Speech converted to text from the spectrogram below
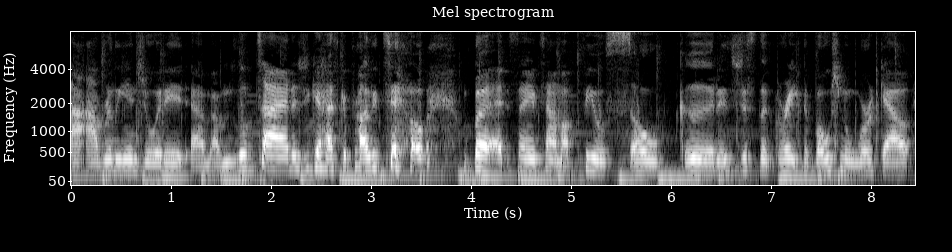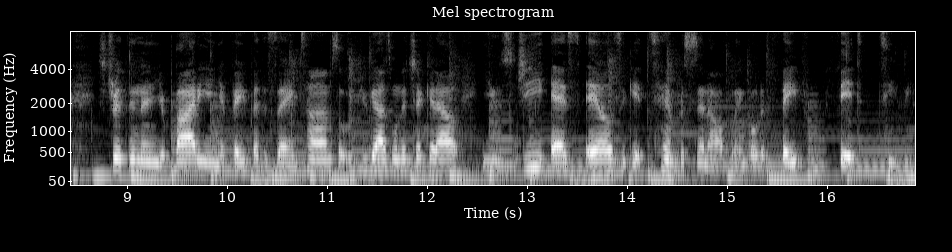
I, I, really enjoyed it. I'm, I'm, a little tired, as you guys could probably tell, but at the same time, I feel so good. It's just a great devotional workout, strengthening your body and your faith at the same time. So if you guys want to check it out, use GSL to get 10% off and go to Faith Fit TV.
